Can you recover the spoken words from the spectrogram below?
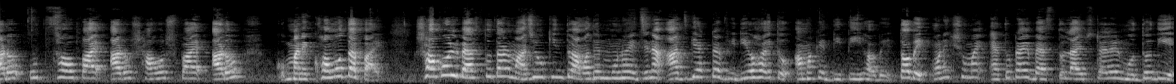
আরও উৎসাহ পাই আরও সাহস পাই, আরও মানে ক্ষমতা পায়। সকল ব্যস্ততার মাঝেও কিন্তু আমাদের মনে হয় যে, না, আজকে একটা ভিডিও হয়তো আমাকে দিতেই হবে। তবে অনেক সময় এতটাই ব্যস্ত লাইফস্টাইলের মধ্য দিয়ে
